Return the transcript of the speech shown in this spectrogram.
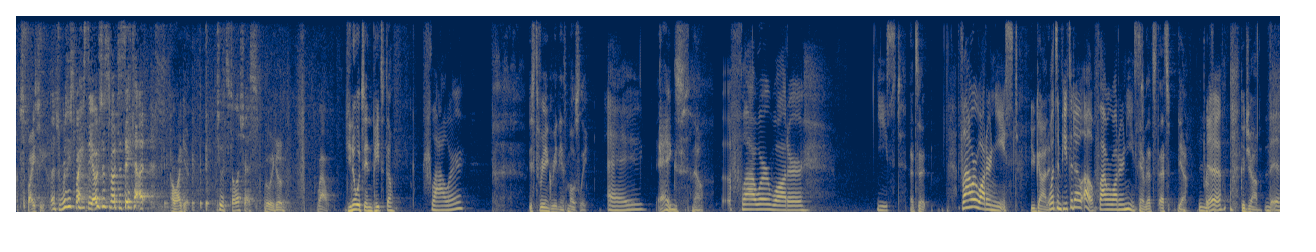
It's spicy. It's really spicy. I was just about to say that. I like it. Too, it's delicious. Really good. Wow. Do you know what's in pizza though? Flour, It's three ingredients mostly. egg, Eggs? No. flour, water, yeast. That's it. Flour, water, and yeast. You got it. What's in pizza dough? Oh, flour, water, and yeast. Yeah, that's that's yeah. Duh. Perfect. Good job. Duh.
